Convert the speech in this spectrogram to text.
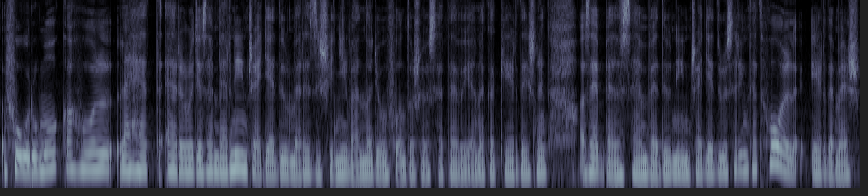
fórumok, ahol lehet erről, hogy az ember nincs egyedül, mert ez is egy nyilván nagyon fontos összetevő ennek a kérdésnek, az ebben szenvedő nincs egyedül. Szerinted hol érdemes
